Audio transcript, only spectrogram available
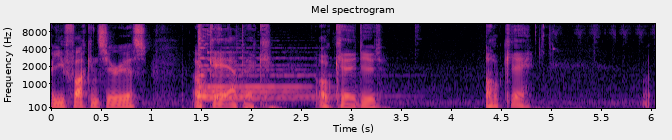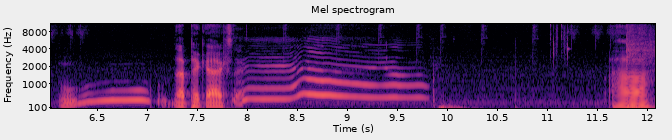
Are you fucking serious? Okay, epic. Okay, dude. Okay. Ooh, that pickaxe. Uh.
